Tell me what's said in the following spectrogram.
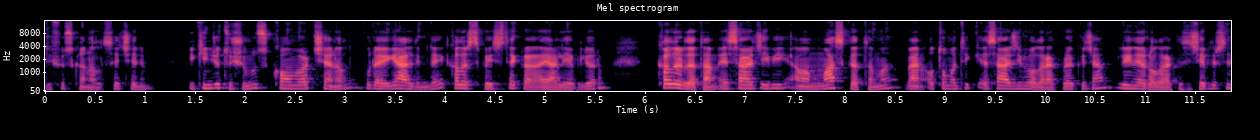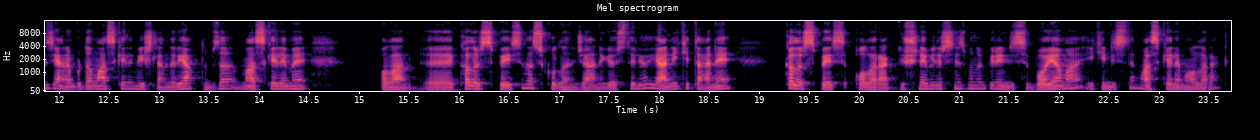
diffuse kanalı seçelim. İkinci tuşumuz Convert Channel. Buraya geldiğimde Color Space'i tekrar ayarlayabiliyorum. Color datam sRGB ama mask datamı ben otomatik sRGB olarak bırakacağım. Linear olarak da seçebilirsiniz. Yani burada maskeleme işlemleri yaptığımızda maskeleme olan e, Color Space'i nasıl kullanacağını gösteriyor. Yani iki tane Color Space olarak düşünebilirsiniz bunu. Birincisi boyama, ikincisi de maskeleme olarak.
